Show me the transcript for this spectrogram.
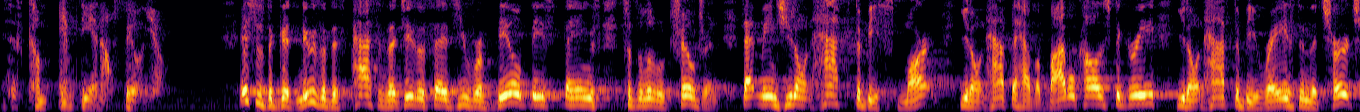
He says, come empty and I'll fill you. This is the good news of this passage that Jesus says you revealed these things to the little children. That means you don't have to be smart. You don't have to have a Bible college degree. You don't have to be raised in the church.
